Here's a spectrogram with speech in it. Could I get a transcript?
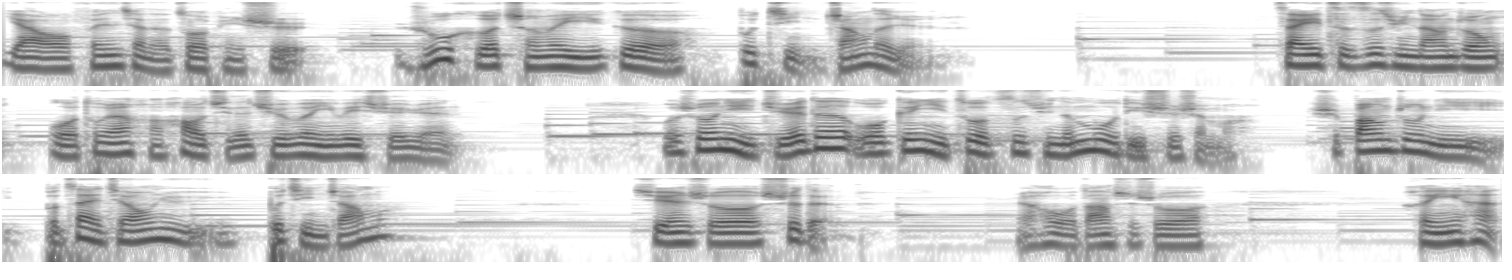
要分享的作品是如何成为一个不紧张的人。在一次咨询当中，我突然很好奇的去问一位学员：“我说，你觉得我给你做咨询的目的是什么？是帮助你不再焦虑、不紧张吗？”学员说：“是的。”然后我当时说。很遗憾，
